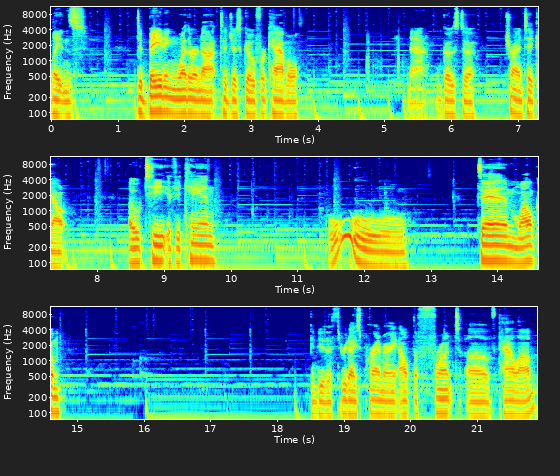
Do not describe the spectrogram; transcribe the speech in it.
Laetin's debating whether or not to just go for Kavil. Nah, goes to try and take out OT if you can. Ooh. Tim, welcome. Can do the three dice primary out the front of Palob.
